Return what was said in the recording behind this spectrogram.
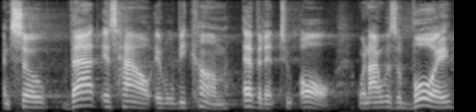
And so that is how it will become evident to all. When I was a boy,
